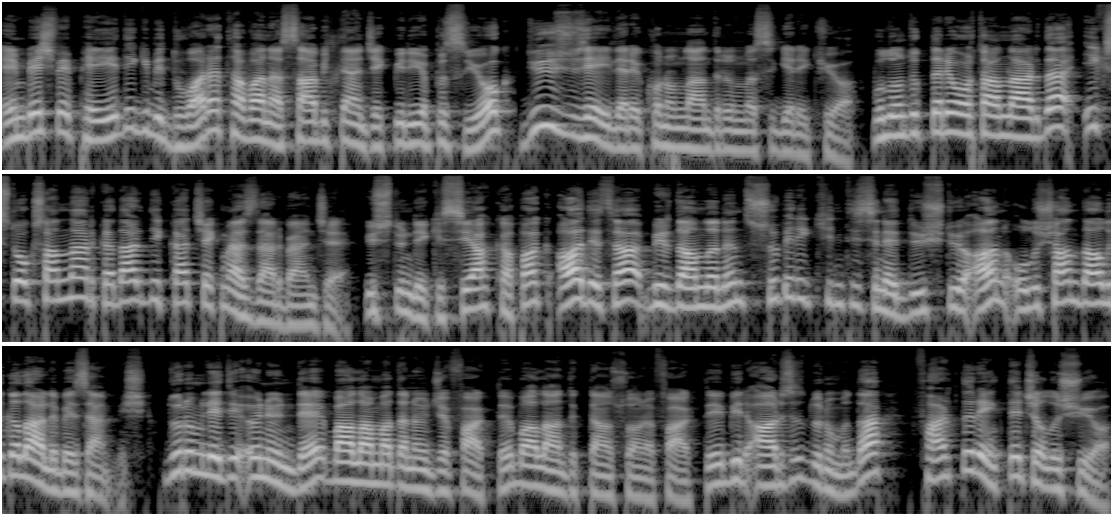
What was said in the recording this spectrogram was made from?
M5 ve P7 gibi duvara tavana sabitlenecek bir yapısı yok. Düz yüzeylere konumlandırılması gerekiyor. Bulundukları ortamlarda X90'lar kadar dikkat çekmezler bence. Üstündeki siyah kapak adeta bir damlanın su birikintisine düştüğü an oluşan dalgalarla bezenmiş. Durum ledi önünde bağlanmadan önce farklı, bağlandıktan sonra farklı bir arıza durumunda farklı renkte çalışıyor.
